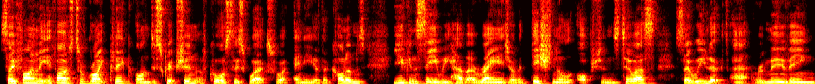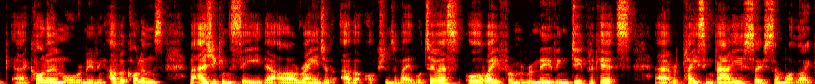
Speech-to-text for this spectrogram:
So finally, if I was to right click on description, of course this works for any of the columns, you can see we have a range of additional options to us. So we looked at removing a column or removing other columns, but as you can see, there are a range of other options available to us, all the way from removing duplicates, uh, replacing values, so somewhat like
